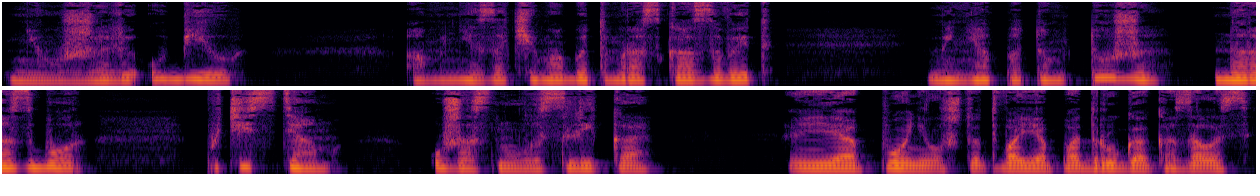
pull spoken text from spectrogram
Неужели убил? А мне зачем об этом рассказывает? Меня потом тоже на разбор по частям ужаснулась Лика. Я понял, что твоя подруга оказалась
